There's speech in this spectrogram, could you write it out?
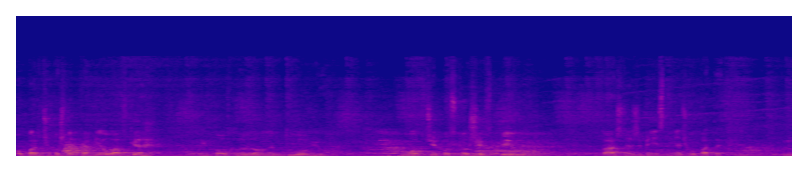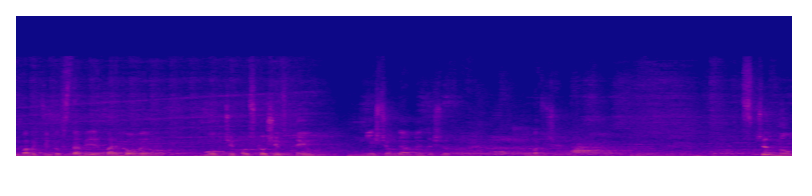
w oparciu pośladkami o ławkę i pochylonym tułowiu. Łokcie po skosie w tył. Ważne, żeby nie spinać łopatek. Ruch ma być tylko w stawie barkowym. Łokcie po skosie w tył. Nie ściągamy do środka. Zobaczcie. Sprzed nóg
